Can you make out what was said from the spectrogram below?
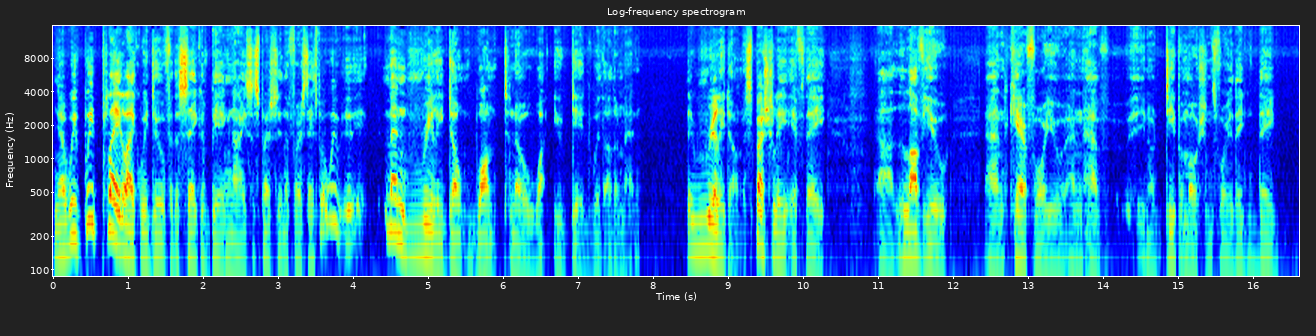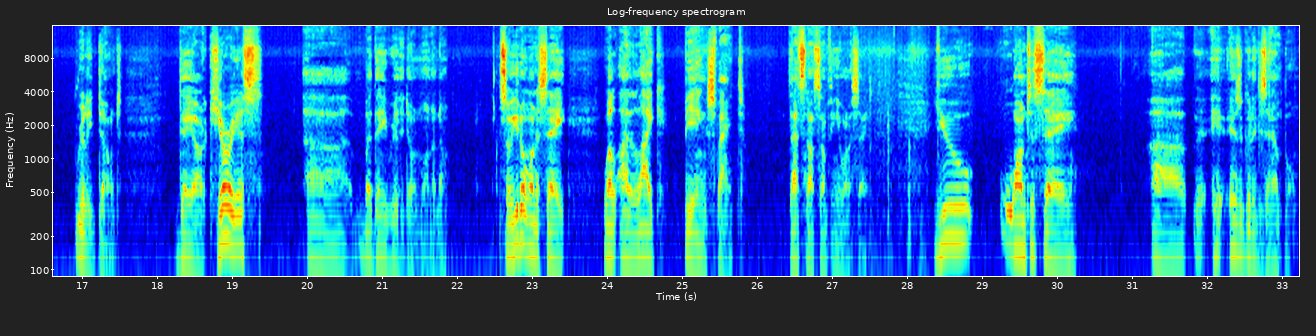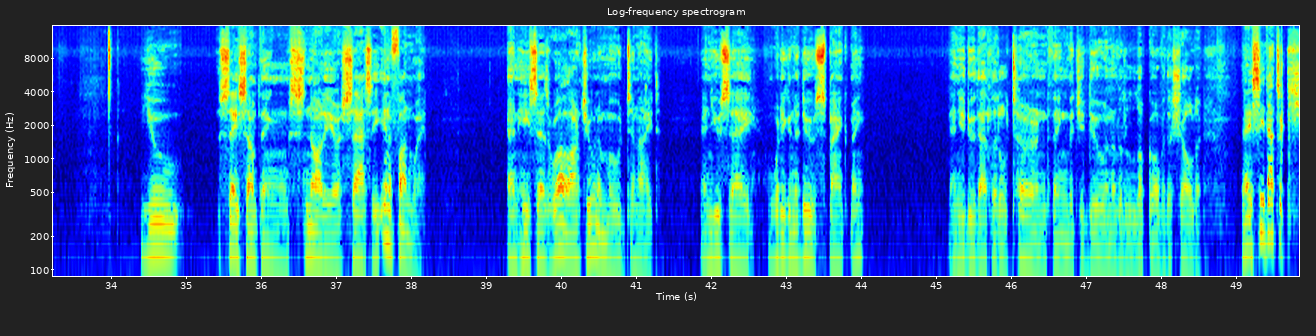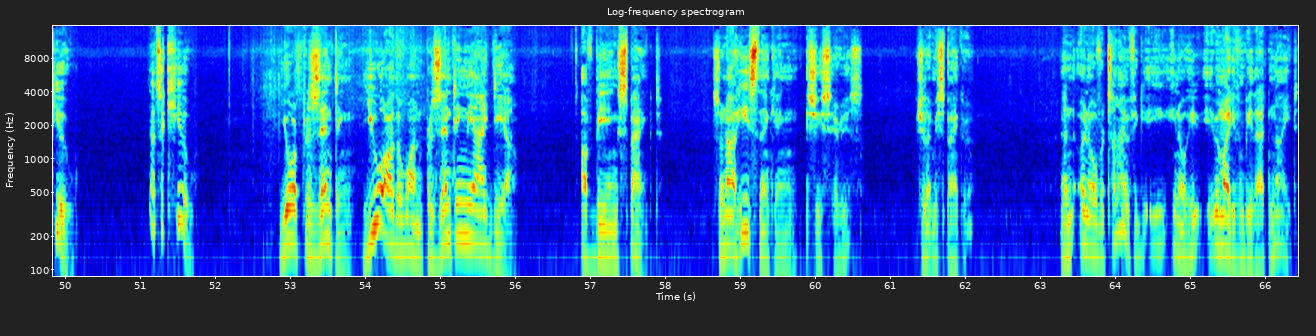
Now, we, we play like we do for the sake of being nice, especially in the first dates, but we, men really don't want to know what you did with other men. They really don't, especially if they uh, love you and care for you and have you know deep emotions for you. They they really don't. They are curious uh, but they really don't want to know. So you don't want to say, well, I like being spanked. That's not something you want to say. You want to say, uh, here's a good example. You say something snotty or sassy in a fun way. And he says, Well, aren't you in a mood tonight? And you say, What are you going to do, spank me? And you do that little turn thing that you do and the little look over the shoulder. Now, you see, that's a cue. That's a cue. You're presenting, you are the one presenting the idea of being spanked. So now he's thinking, is she serious? She let me spank her? And, and over time, if he, you know, he, it might even be that night.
